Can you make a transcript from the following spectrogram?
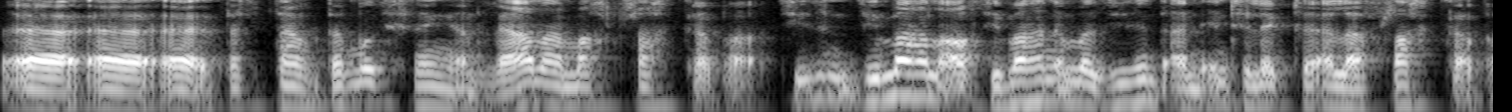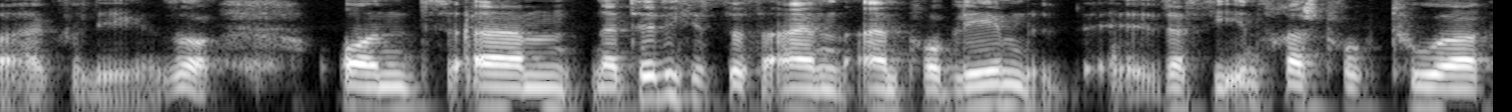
äh, äh, äh, das, da, da muss ich denken, an Werner macht Flachkörper. Sie sind, Sie machen auch, Sie machen immer, Sie sind ein intellektueller Flachkörper, Herr Kollege. So. Und ähm, natürlich ist das ein, ein Problem, äh, dass die Infrastruktur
